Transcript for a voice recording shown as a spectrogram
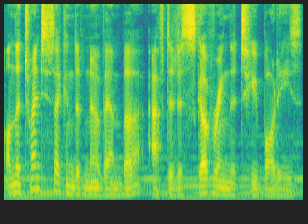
On the 22nd of November, after discovering the two bodies,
